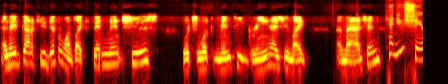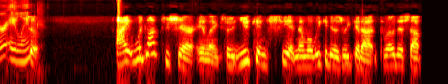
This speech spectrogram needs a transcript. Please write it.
And they've got a few different ones like thin mint shoes, which look minty green, as you might imagine. Can you share a link? So- I would love to share a link so that you can see it. And then what we could do is we could uh, throw this up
